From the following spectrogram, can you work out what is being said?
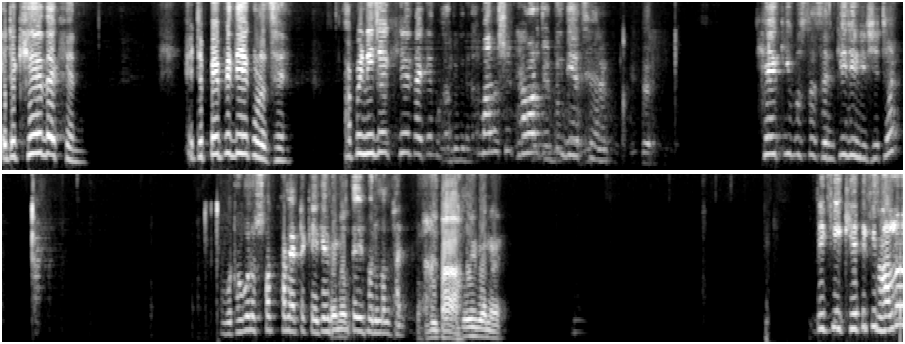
এটা খেয়ে দেখেন। এটা পেঁপে দিয়ে করেছে। আপনি নিজে খেয়ে দেখেন মানুষের খাবার জন্য দিয়েছেন? খেয়ে কি বুঝতেছেন? কি জিনিস এটা? মুঠোগুলো সব খানে একটা কেকের পরিমাণ থাকবে দই বানায়। দেখি খেতে কি ভালো?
